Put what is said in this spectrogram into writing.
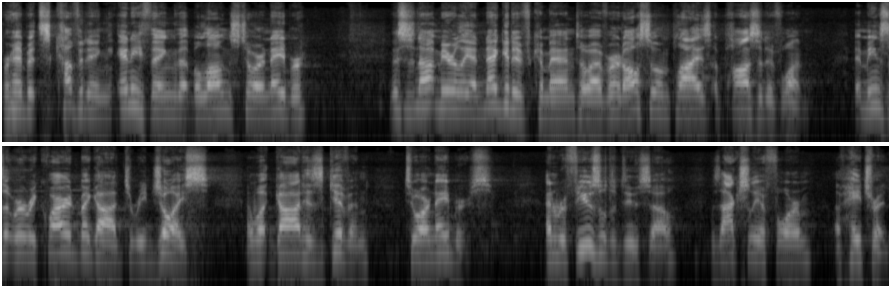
prohibits coveting anything that belongs to our neighbor. This is not merely a negative command, however, it also implies a positive one. It means that we're required by God to rejoice in what God has given to our neighbors. And refusal to do so is actually a form of hatred.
